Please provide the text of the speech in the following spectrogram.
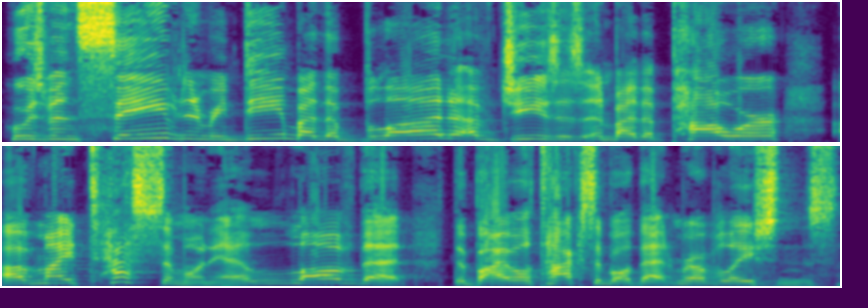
who has been saved and redeemed by the blood of Jesus and by the power of my testimony. I love that the Bible talks about that in Revelations.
